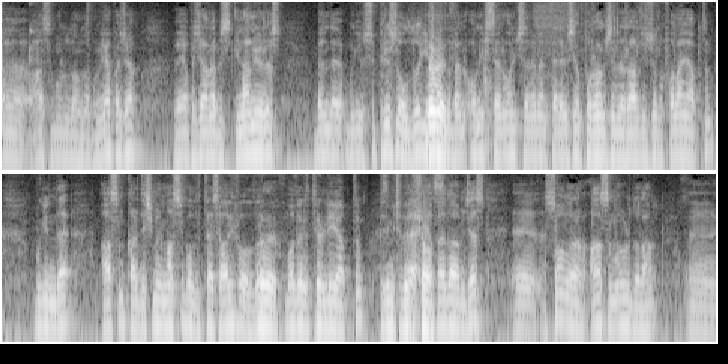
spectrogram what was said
İnşallah e, Asım Uludan da bunu yapacak ve yapacağına biz inanıyoruz. Ben de bugün sürpriz oldu. Yıllardır Evet. ben 12 sene, 13 sene ben televizyon programcılığı, radyoculuk falan yaptım. Bugün de Asım kardeşime nasip oldu, tesadüf oldu. Evet. Moderatörlüğü yaptım. Bizim için de Ve bir şans. yapmaya devam edeceğiz. E, son olarak Asım Urdulan e,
